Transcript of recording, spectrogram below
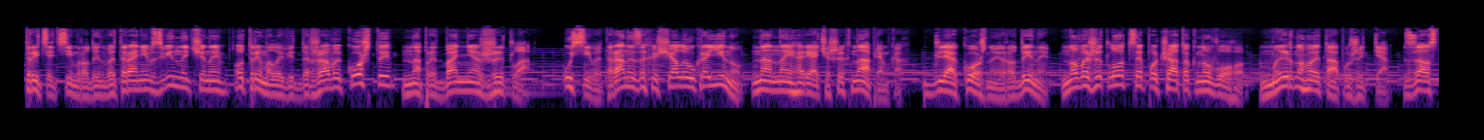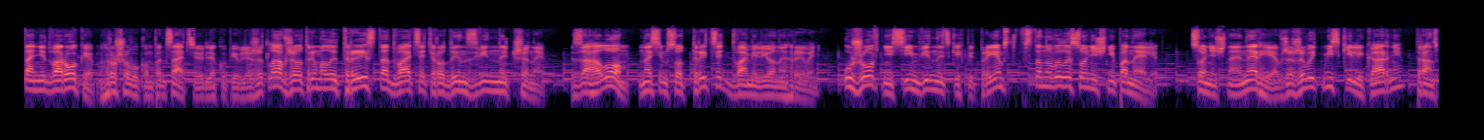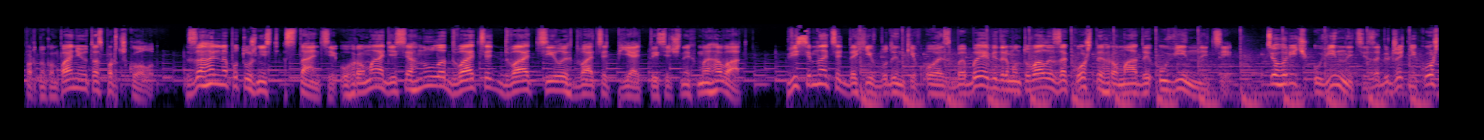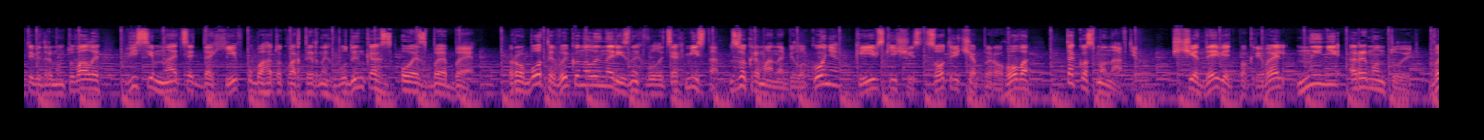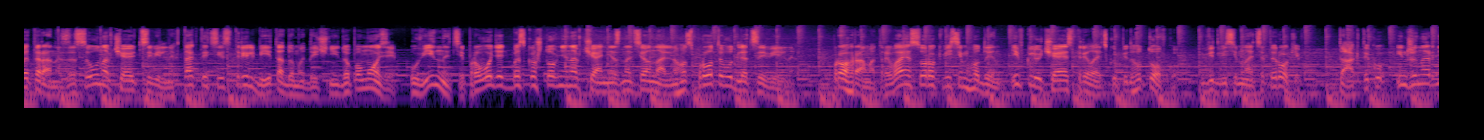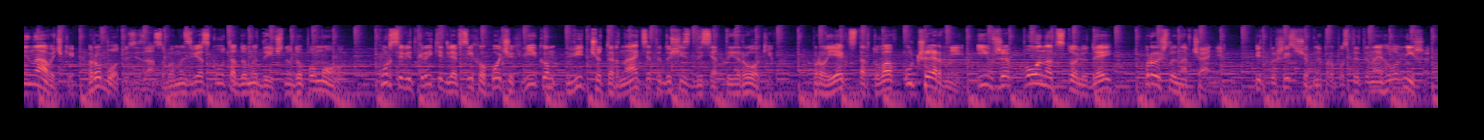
37 родин ветеранів з Вінниччини отримали від держави кошти на придбання житла. Усі ветерани захищали Україну на найгарячіших напрямках. Для кожної родини нове житло це початок нового мирного етапу життя. За останні два роки грошову компенсацію для купівлі житла вже отримали 320 родин з Вінниччини. Загалом на 732 мільйони гривень. У жовтні сім вінницьких підприємств встановили сонячні панелі. Сонячна енергія вже живить міські лікарні, транспортну компанію та спортшколу. Загальна потужність станцій у громаді сягнула 22,25 тисячних мегаватт. 18 дахів будинків ОСББ відремонтували за кошти громади у Вінниці. Цьогоріч у Вінниці за бюджетні кошти відремонтували 18 дахів у багатоквартирних будинках з ОСББ. Роботи виконали на різних вулицях міста, зокрема на Білоконя, Київській, Шістсотріччя, Пирогова та космонавтів. Ще 9 покрівель нині ремонтують. Ветерани ЗСУ навчають цивільних тактиці, стрільбі та домедичній допомозі. У Вінниці проводять безкоштовні навчання з національного спротиву для цивільних. Програма триває 48 годин і включає стрілецьку підготовку від 18 років, тактику, інженерні навички, роботу зі засобами зв'язку та домедичну допомогу. Курси відкриті для всіх охочих віком від 14 до 60 років. Проєкт стартував у червні, і вже понад 100 людей пройшли навчання. Підпишись, щоб не пропустити найголовніше.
